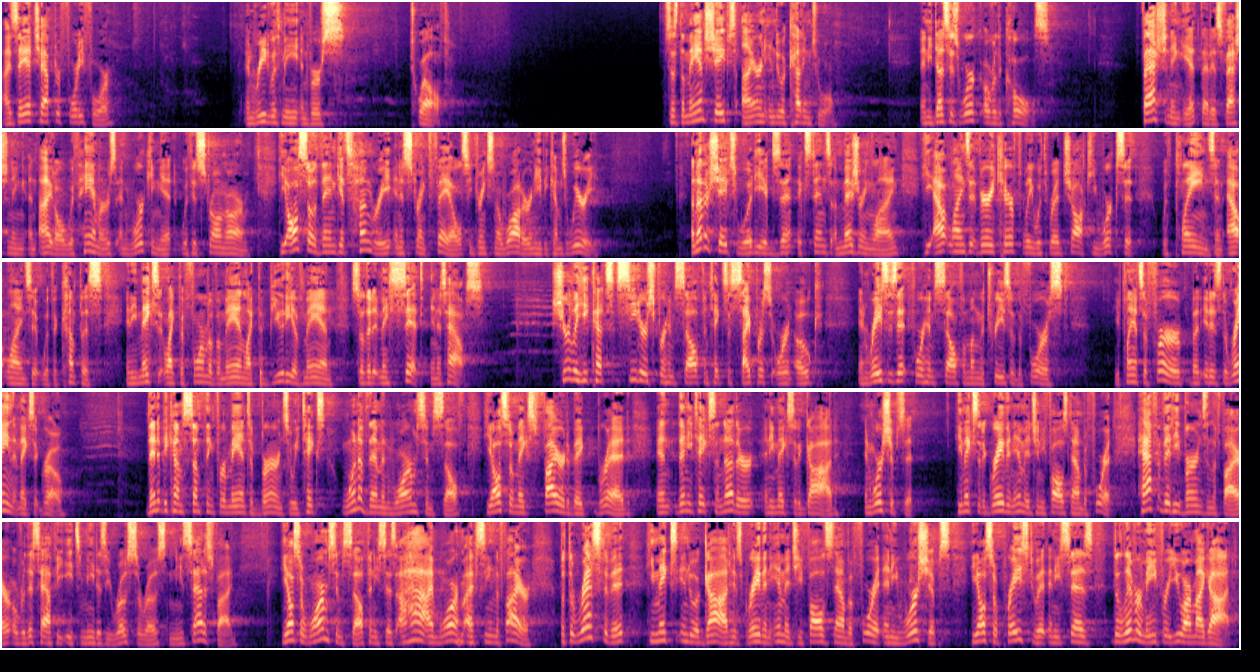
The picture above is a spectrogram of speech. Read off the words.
Isaiah chapter 44, and read with me in verse 12. It says, The man shapes iron into a cutting tool, and he does his work over the coals fashioning it, that is, fashioning an idol, with hammers and working it with his strong arm. He also then gets hungry and his strength fails. He drinks no water and he becomes weary. Another shapes wood. He ex- extends a measuring line. He outlines it very carefully with red chalk. He works it with planes and outlines it with a compass. And he makes it like the form of a man, like the beauty of man, so that it may sit in his house. Surely he cuts cedars for himself and takes a cypress or an oak and raises it for himself among the trees of the forest. He plants a fir, but it is the rain that makes it grow. Then it becomes something for a man to burn, so he takes one of them and warms himself. He also makes fire to bake bread, and then he takes another and he makes it a god and worships it. He makes it a graven image and he falls down before it. Half of it he burns in the fire. Over this half he eats meat as he roasts a roast, and he's satisfied. He also warms himself and he says, Aha, I'm warm. I've seen the fire. But the rest of it, he makes into a god, his graven image. He falls down before it and he worships. He also prays to it and he says, Deliver me, for you are my God.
